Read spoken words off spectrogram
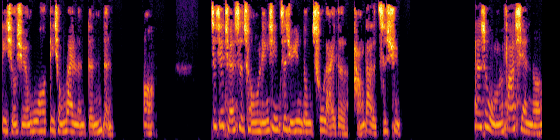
地球漩涡、地球脉轮等等啊，这些全是从灵性知觉运动出来的庞大的资讯。但是我们发现呢，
